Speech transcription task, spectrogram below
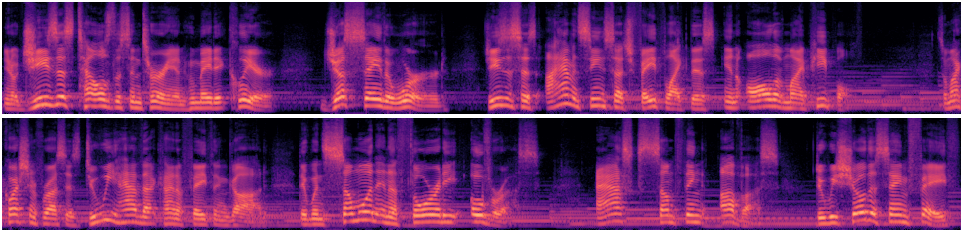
You know, Jesus tells the centurion who made it clear, just say the word. Jesus says, I haven't seen such faith like this in all of my people. So, my question for us is do we have that kind of faith in God that when someone in authority over us asks something of us, do we show the same faith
